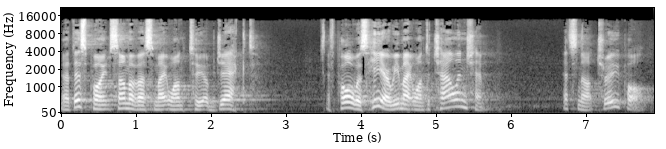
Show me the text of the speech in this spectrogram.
Now, at this point, some of us might want to object. If Paul was here, we might want to challenge him. That's not true, Paul.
